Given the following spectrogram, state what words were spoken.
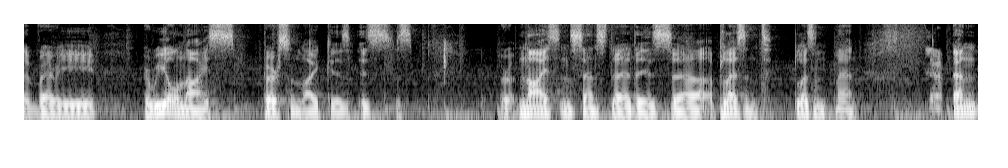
a very a real nice person. Like is is, is nice in the sense that is uh, a pleasant pleasant man. Yeah. And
